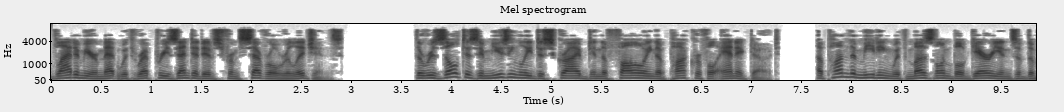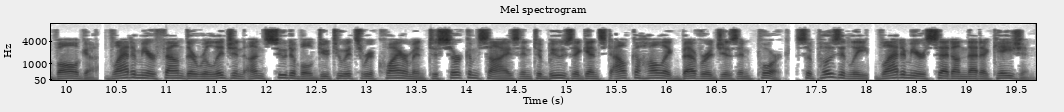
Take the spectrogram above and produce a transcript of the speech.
Vladimir met with representatives from several religions. The result is amusingly described in the following apocryphal anecdote. Upon the meeting with Muslim Bulgarians of the Volga, Vladimir found their religion unsuitable due to its requirement to circumcise and taboos against alcoholic beverages and pork. Supposedly, Vladimir said on that occasion,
